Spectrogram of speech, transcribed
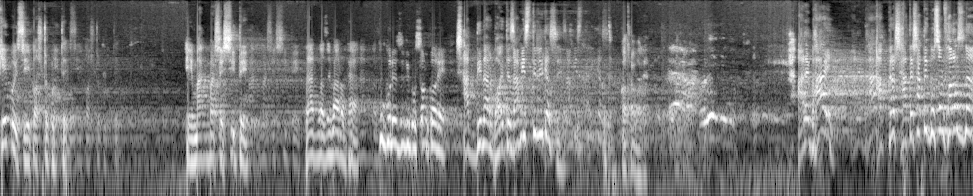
কে কইছে কষ্ট করতে? এই মাঘ মাসের শীতে রাত বাজে বারোটা, পুকুরে যদি গোসল করে, সাত দিন আর ভয়তে যাবি স্ত্রীর কাছে? কথা বলে। আরে ভাই, আপনার সাথে সাথে গোসল ফরজ না?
